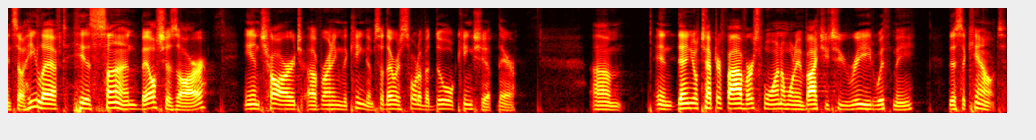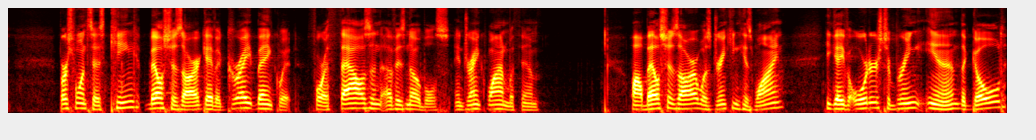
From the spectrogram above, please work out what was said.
And so he left his son, Belshazzar, in charge of running the kingdom. So there was sort of a dual kingship there. Um, in Daniel chapter 5, verse 1, I want to invite you to read with me this account. Verse 1 says King Belshazzar gave a great banquet for a thousand of his nobles and drank wine with them. While Belshazzar was drinking his wine, he gave orders to bring in the gold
